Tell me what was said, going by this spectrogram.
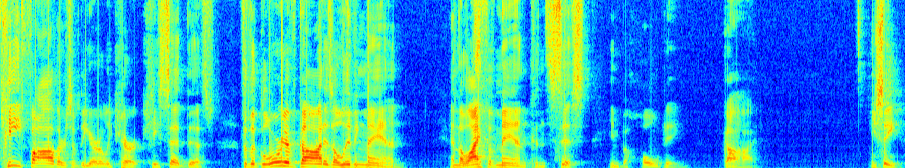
key fathers of the early church. He said this For the glory of God is a living man, and the life of man consists in beholding God. You see,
